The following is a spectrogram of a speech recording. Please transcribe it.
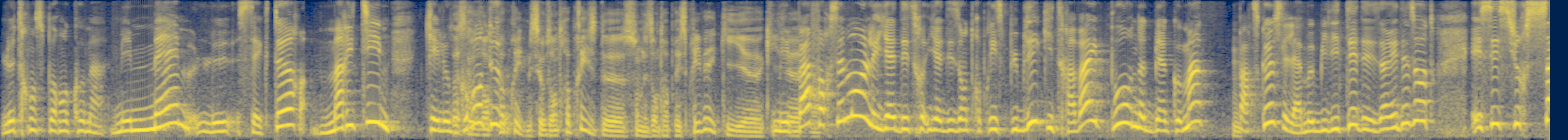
le transport en commun, mais même le secteur maritime, qui est le grand... mais c'est aux entreprises, ce sont des entreprises privées qui... Euh, mais pas forcément, il y, a des, il y a des entreprises publiques qui travaillent pour notre bien commun hmm. parce que c'est la mobilité des uns et des autres. Et c'est sur ça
